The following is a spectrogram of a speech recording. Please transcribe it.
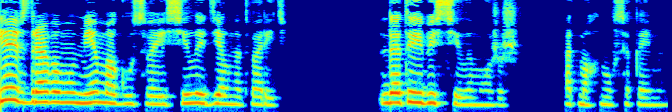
Я и в здравом уме могу своей силой дел натворить. Да ты и без силы можешь, отмахнулся Кейман.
